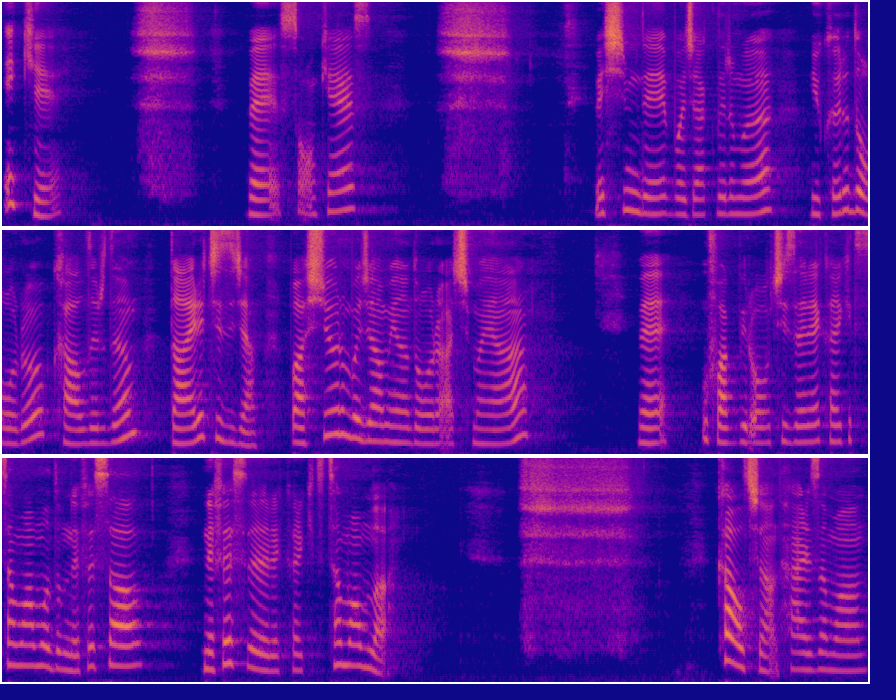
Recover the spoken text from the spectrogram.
2 ve son kez ve şimdi bacaklarımı yukarı doğru kaldırdım. Daire çizeceğim. Başlıyorum bacağımı yana doğru açmaya. Ve ufak bir ov çizerek hareketi tamamladım. Nefes al. Nefes vererek hareketi tamamla. Kalçan her zaman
